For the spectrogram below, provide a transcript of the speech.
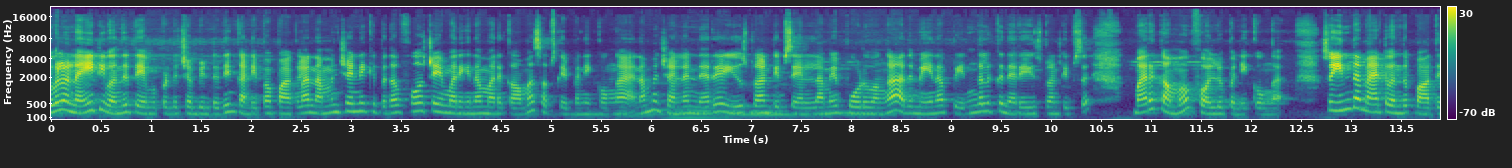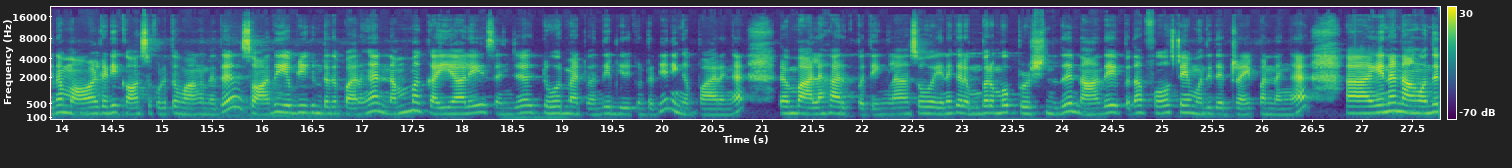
எவ்வளோ நைட்டி வந்து தேவைப்பட்டுச்சு அப்படின்றதையும் கண்டிப்பாக பார்க்கலாம். நம்ம சேனலுக்கு இப்போ தான் ஃபர்ஸ்ட் டைம் வரீங்கன்னா மறக்காமல் சப்ஸ்கிரைப் பண்ணிக்கோங்க. நம்ம சேனலில் நிறைய யூஸ்ஃபுல்லான டிப்ஸ் எல்லாமே போ போடுவாங்க. அது மெயினாக பெண்களுக்கு நிறைய யூஸ்ஃபுல்லான டிப்ஸு மறக்காமல் ஃபாலோ பண்ணிக்கோங்க. ஸோ இந்த மேட் வந்து பார்த்தீங்கன்னா நம்ம ஆல்ரெடி காசு கொடுத்து வாங்கினது. ஸோ அது எப்படி இருக்குன்றதை பாருங்கள் நம்ம கையாலே செஞ்ச டோர் மேட் வந்து எப்படி இருக்குன்றதையும் நீங்கள் பாருங்கள் ரொம்ப அழகாக இருக்குது பார்த்தீங்களா ஸோ எனக்கு ரொம்ப ரொம்ப பிடிச்சிருந்தது. நான் அதே இப்போ தான் ஃபர்ஸ்ட் டைம் வந்து இதை ட்ரை பண்ணேங்க. ஏன்னா நாங்கள் வந்து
